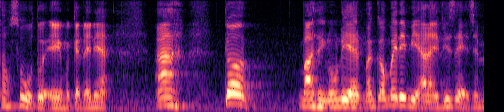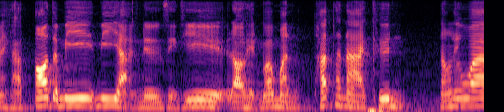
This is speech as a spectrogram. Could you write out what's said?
ต้องสู้ตัวเองเหมือนกันนะเนี่ยอะก็มาถึงโรงเรียนมันก็ไม่ได้มีอะไรพิเศษใช่ไหมครับอ๋อแต่มีมีอย่างหนึ่งสิ่งที่เราเห็นว่ามันพัฒนาขึ้น ต้องเรียกว่า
